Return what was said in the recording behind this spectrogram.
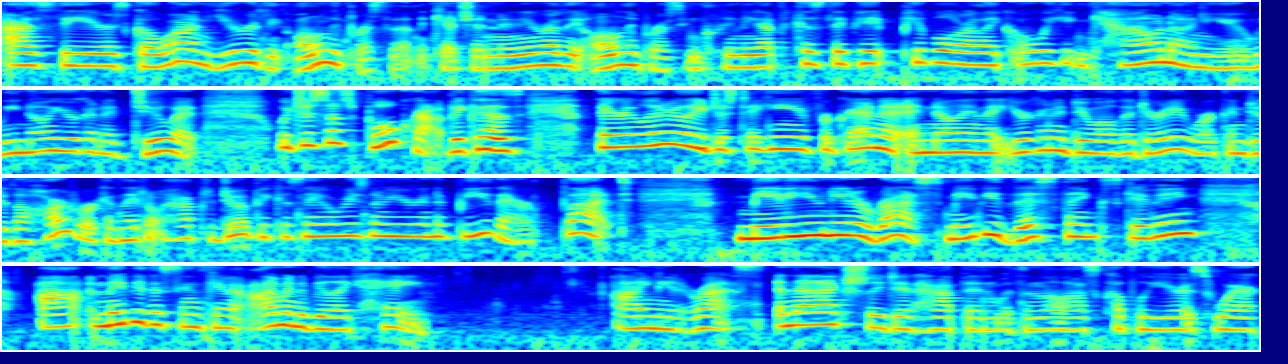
as the years go on, you're the only person in the kitchen and you're the only person cleaning up because they people are like, oh, we can count on you. We know you're going to do it, which is such bullcrap because they're literally just taking you for granted and knowing that you're going to do all the dirty work and do the hard work and they don't have to do it because they always know you're going to be there. But maybe you need a rest. Maybe this Thanksgiving, uh, maybe this Thanksgiving, I'm going to be like, hey, I need a rest. And that actually did happen within the last couple years where,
